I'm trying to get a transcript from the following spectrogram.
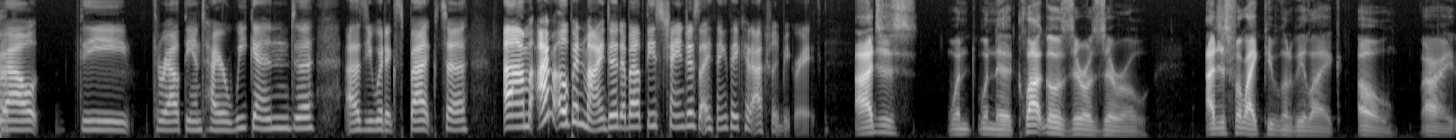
throughout the throughout the entire weekend, uh, as you would expect. Uh, um, I'm open minded about these changes. I think they could actually be great. I just when when the clock goes zero zero, I just feel like people are gonna be like, oh, all right,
